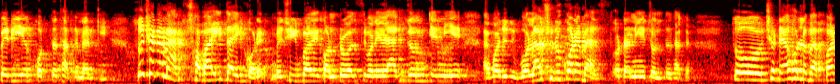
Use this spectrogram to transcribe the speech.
পেরিয়ে করতে থাকেন আর কি। সো সেটা না, সবাই তাই করে। বেশিরভাগ কন্ট্রোভার্সি মানে একজনকে নিয়ে একবার যদি বলা শুরু করে, ব্যাস, ওটা নিয়ে চলতে থাকে। তো, সেটাই হলো ব্যাপার।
